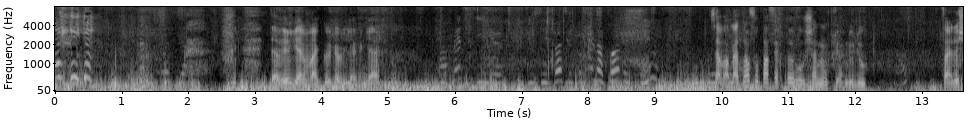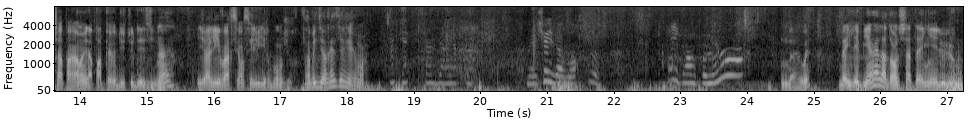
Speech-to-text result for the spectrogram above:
T'as vu, regarde Bakou comme il le regarde. En fait, il, euh, il sait pas, c'est comme il a peur des films. Ça va, maintenant faut pas faire peur au chat non plus, hein, Loulou. Enfin, le chat apparemment il a pas peur du tout des humains. Et je vais aller voir si on sait lui dire bonjour. Fabrizio, reste derrière moi. Ok, reste derrière toi. Mais le chat, il va avoir peur. Ah, il grimpe comme un Bah ouais. Bah il est bien là dans le châtaignier, Loulou.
